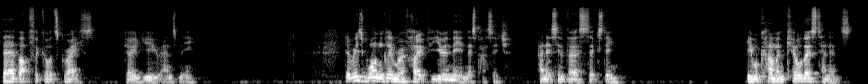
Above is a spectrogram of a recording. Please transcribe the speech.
There but for God's grace go you and me. There is one glimmer of hope for you and me in this passage, and it's in verse 16. he will come and kill those tenants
